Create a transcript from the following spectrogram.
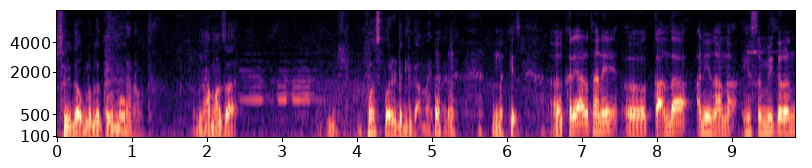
सुविधा उपलब्ध करून देणार आहोत. हा माझा फर्स्ट प्रायोरिटीतले काम आहेत माझे. नक्कीच. खऱ्या अर्थाने कांदा आणि नाना हे समीकरण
